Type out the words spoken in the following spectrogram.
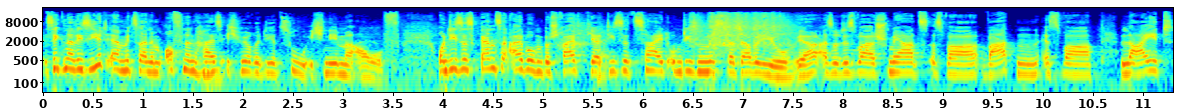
signalisiert er mit seinem offenen Hals, ich höre dir zu, ich nehme auf. Und dieses ganze Album beschreibt ja diese Zeit um diesen Mr. W. Ja? Also das war Schmerz, es war Warten, es war Leid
